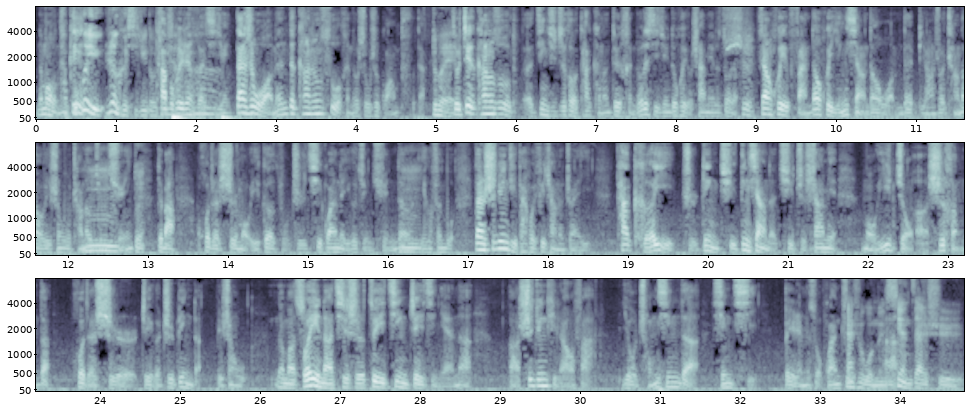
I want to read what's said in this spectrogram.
那么我们它不会任何细菌都它不会任何细菌，但是我们的抗生素很多时候是广谱的，对，就这个抗生素呃进去之后，它可能对很多的细菌都会有杀灭的作用，是这样会反倒会影响到我们的，比方说肠道微生物、肠道菌群，对对吧？或者是某一个组织器官的一个菌群的一个分布，但噬菌体它会非常的专一，它可以指定去定向的去只杀灭某一种呃失衡的或者是这个治病的微生物。那么所以呢，其实最近这几年呢，啊噬菌体疗法。又重新的兴起，被人们所关注。但是我们现在是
